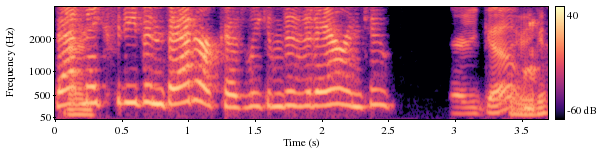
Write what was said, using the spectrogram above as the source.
that Right. makes it even better because we can visit Aaron too. There you go. There you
